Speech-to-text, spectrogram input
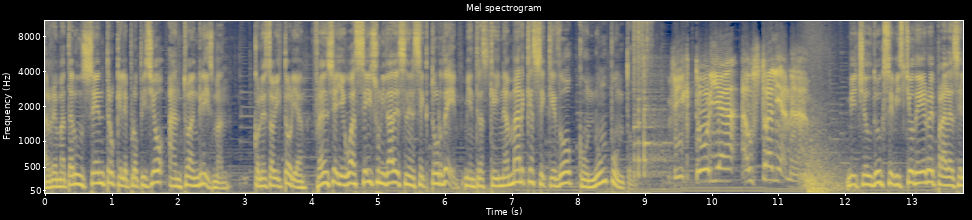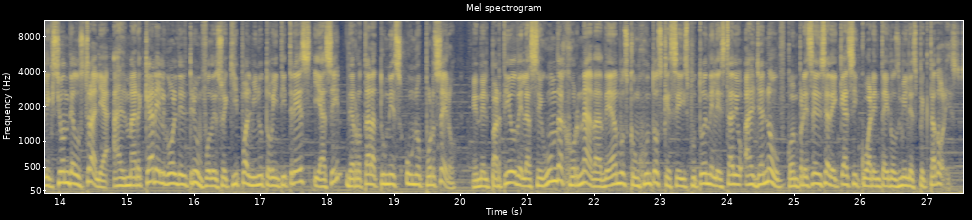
al rematar un centro que le propició Antoine Griezmann. Con esta victoria, Francia llegó a 6 unidades en el sector D, mientras que Dinamarca se quedó con un punto. Victoria australiana. Mitchell Duke se vistió de héroe para la selección de Australia al marcar el gol del triunfo de su equipo al minuto 23 y así derrotar a Túnez 1 por 0 en el partido de la segunda jornada de ambos conjuntos que se disputó en el estadio Al Janouf con presencia de casi 42.000 espectadores.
